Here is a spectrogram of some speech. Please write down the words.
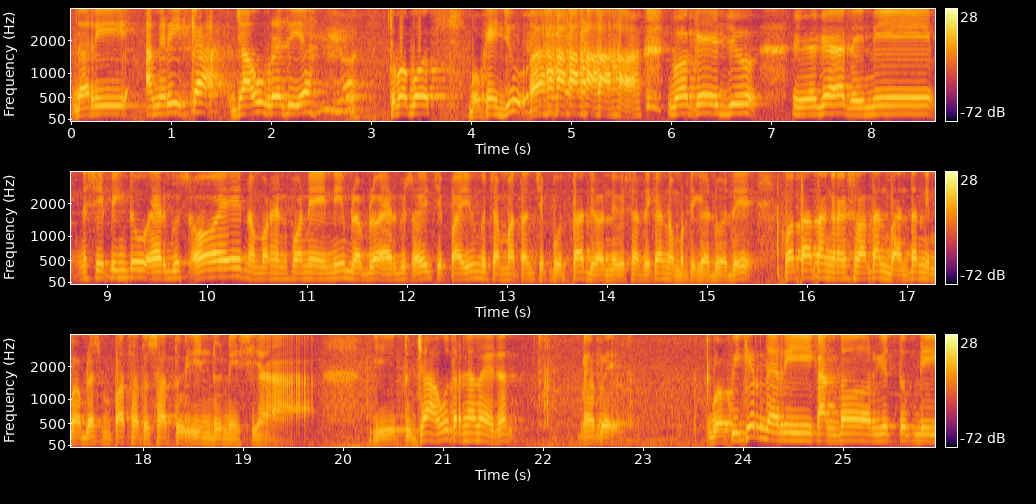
dari Amerika jauh berarti ya iya. Coba bawa, bawa keju. bawa keju. Iya kan? Ini shipping to Ergus Oi, nomor handphonenya ini bla bla Ergus Oi Cipayung, Kecamatan Ciputat, Jalan Dewi Sartika nomor 32D, Kota Tangerang Selatan, Banten 15411 Indonesia. Gitu. Jauh ternyata ya, Chat. Gue pikir dari kantor YouTube di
